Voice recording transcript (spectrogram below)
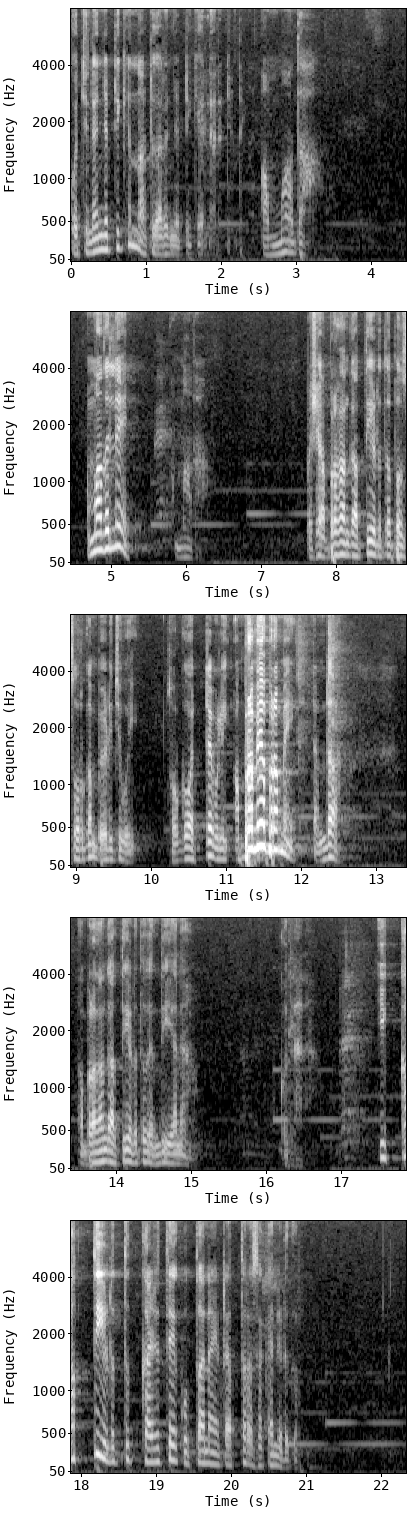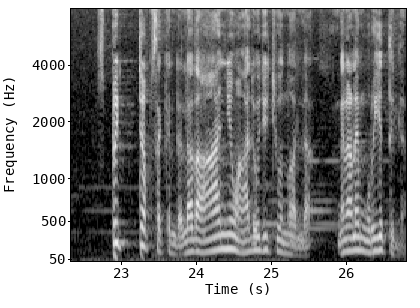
കൊച്ചിനെ ഞെട്ടിക്കും നാട്ടുകാരെ ഞെട്ടിക്കുക എല്ലാവരും ഞെട്ടിക്കും അമ്മാതാ അമ്മാതല്ലേ അമ്മാതാ പക്ഷെ അബ്രഹാം കത്തിയെടുത്തപ്പോൾ സ്വർഗം പേടിച്ചു പോയി. സ്വർഗം ഒറ്റ വിളി. അബ്രമേ അബ്രമേ രണ്ടാ. അബ്രഹാം കത്തിയെടുത്തത് എന്ത് ചെയ്യാനാ? കൊല്ലാനാ. ഈ കത്തിയെടുത്ത് കഴുത്തെ കുത്താനായിട്ട് എത്ര സെക്കൻഡ് എടുക്കും? സ്പ്ലിറ്റ് ഓഫ് സെക്കൻഡ് അല്ലാതെ ആഞ്ഞും ആലോചിച്ചു ഒന്നും അല്ല അങ്ങനെയാണെങ്കിൽ മുറിയത്തില്ല.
